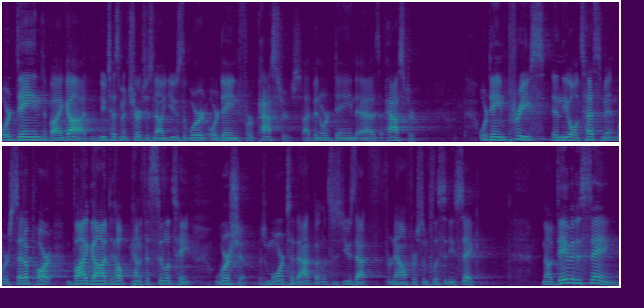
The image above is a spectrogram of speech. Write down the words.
ordained by God. New Testament churches now use the word ordained for pastors. I've been ordained as a pastor. Ordained priests in the Old Testament were set apart by God to help kind of facilitate worship. There's more to that, but let's just use that for now for simplicity's sake. Now, David is saying,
